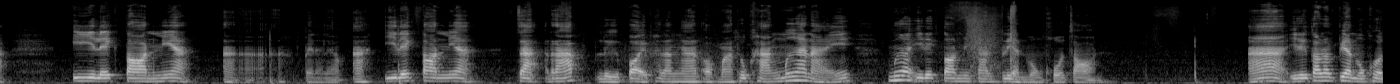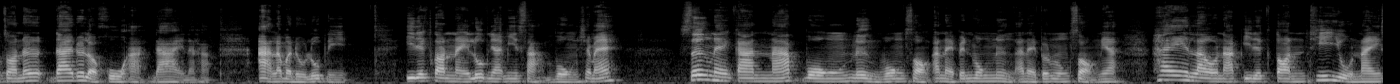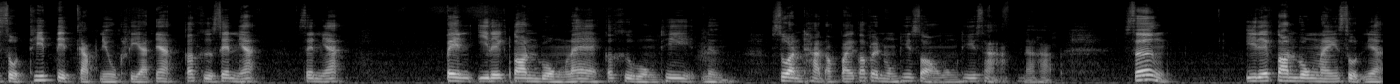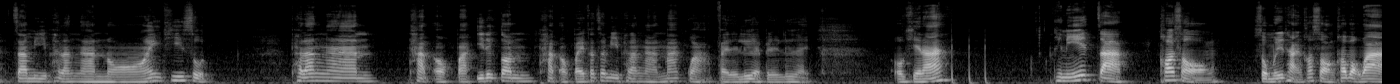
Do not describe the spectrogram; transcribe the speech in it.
อิเล็กตรอนเนี่ย อ่าไปไหนแล้ว อะอิเล็กตรอนเนี่ย จะรับหรือปล่อยพลังงานออกมาทุกครั้งเมื่อไหน เมื่ออิเล็กตรอนมีการเปลี่ยนวงโคจร อ่า อิเล็กตรอนมันเปลี่ยนวงโคจรได้ได้ด้วยเหรอครู อะ ได้นะครับ อะเรามาดูรูปนี้ อิเล็กตรอนในรูปนี้มี 3 วงใช่ไหม ซึ่งในการนับวง 1 วง 2 อันไหนเป็นวง 1 อันไหนเป็นวง 2 เนี่ย ให้เรานับอิเล็กตรอนที่อยู่ในสุดที่ติดกับนิวเคลียสเนี่ย ก็คือเส้นเนี้ย เส้นเนี้ย เป็นอิเล็กตรอนวงแรกก็คือวงที่ 1 ส่วนถัดออกไปก็เป็นวงที่ 2 วงที่ 3 นะครับ ซึ่งอิเล็กตรอนวงในสุดเนี่ย จะมีพลังงานน้อยที่สุด พลังงานถัดออกไปอิเล็กตรอนถัดออกไปก็จะมีพลังงานมากกว่าไปเรื่อยๆไปเรื่อยๆ โอเคนะ ทีนี้จากข้อ 2 สมมติฐานข้อ 2 เขาบอกว่า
